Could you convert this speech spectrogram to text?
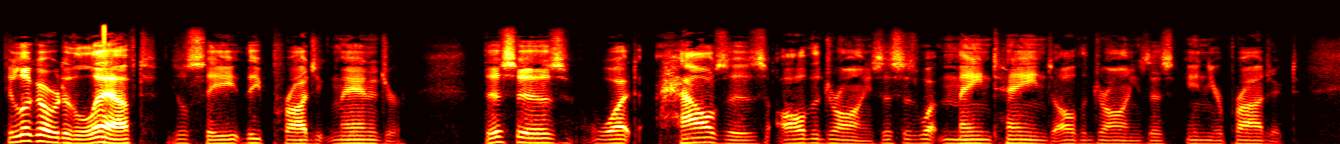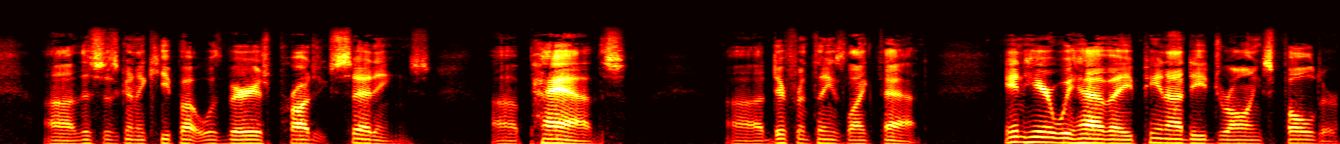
If you look over to the left, you'll see the project manager. This is what houses all the drawings. This is what maintains all the drawings that's in your project. Uh, this is going to keep up with various project settings, uh, paths, uh, different things like that. In here we have a P&ID drawings folder.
